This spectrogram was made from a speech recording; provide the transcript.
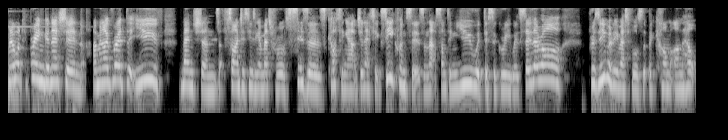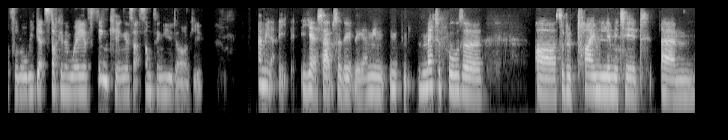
mean, I want to bring Güneş in. I mean, I've read that you've mentioned scientists using a metaphor of scissors cutting out genetic sequences, and that's something you would disagree with. So there are presumably metaphors that become unhelpful or we get stuck in a way of thinking. Is that something you'd argue? I mean, yes, absolutely. I mean, m- metaphors are are sort of time limited um,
